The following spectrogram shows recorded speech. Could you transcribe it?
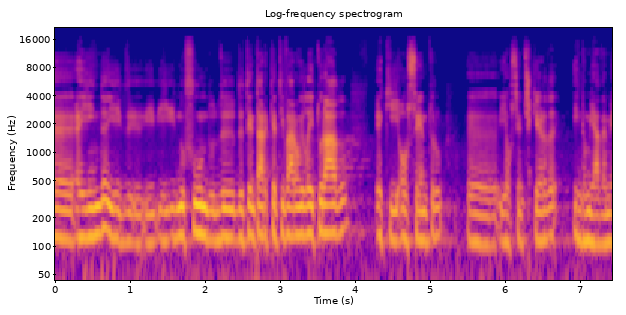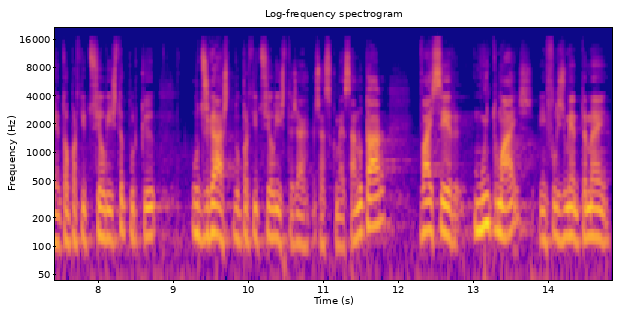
eh, ainda e, de, e, e, no fundo, de, de, tentar cativar um eleitorado aqui ao centro eh, e ao centro-esquerda, e nomeadamente ao Partido Socialista, porque o desgaste do Partido Socialista já, já se começa a notar, vai ser muito mais, infelizmente também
